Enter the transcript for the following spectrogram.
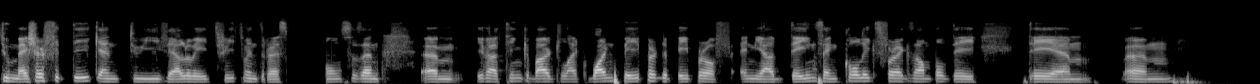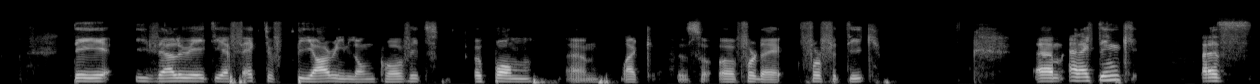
to measure fatigue and to evaluate treatment responses. And um, if I think about like one paper, the paper of Enya Daynes and colleagues, for example, they they um, um, they evaluate the effect of PR in long COVID upon um, like so uh, for the for fatigue. Um, and I think, as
